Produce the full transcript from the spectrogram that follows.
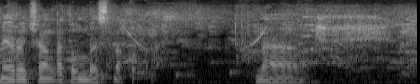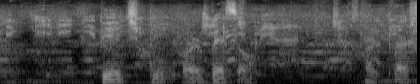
meron siyang katumbas na na PHP or peso or cash.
